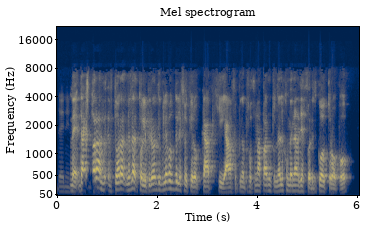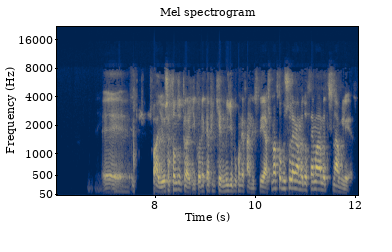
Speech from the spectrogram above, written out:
Δεν είναι... Ναι, εντάξει, τώρα, τώρα βέβαια το λυπηρό ότι βλέπω τον τελευταίο καιρό κάποιοι άνθρωποι να προσπαθούν να πάρουν τον έλεγχο με έναν διαφορετικό τρόπο. Ε, ναι. παλιούς, αυτό είναι το τραγικό. Είναι κάποιοι καινούργοι που έχουν εμφανιστεί. Α πούμε αυτό που σου λέγαμε το θέμα με τις συναυλίες.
